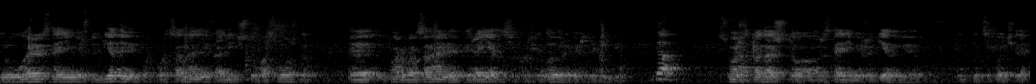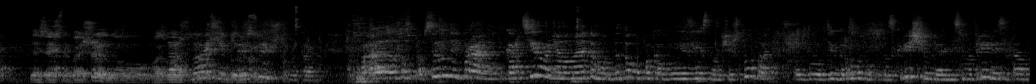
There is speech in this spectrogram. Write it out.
грубо говоря, расстояние между генами пропорционально количеству возможных, э, пропорционально вероятности кроссинговера между ними. Да, То есть можно сказать, что расстояние между генами по цепочке достаточно большое, но да, возможность давайте я чтобы так. Э, Абсолютные правильно, это картирование, оно на этом, вот до того, пока было известно вообще что-то, вот было дендрофобов туда скрещивали, они смотрелись, и там,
